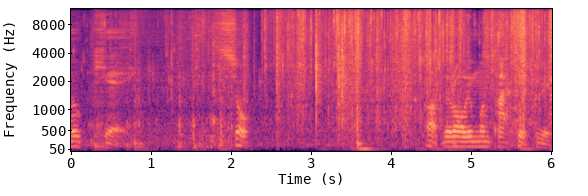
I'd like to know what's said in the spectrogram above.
Okay. So. Oh, they're all in one packet, great.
